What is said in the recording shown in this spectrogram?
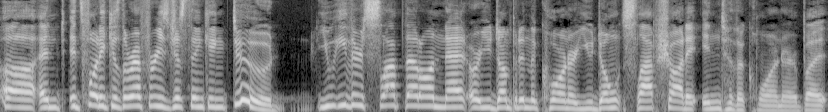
Uh, and it's funny because the referee's just thinking, dude, you either slap that on net or you dump it in the corner. You don't slap shot it into the corner. But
